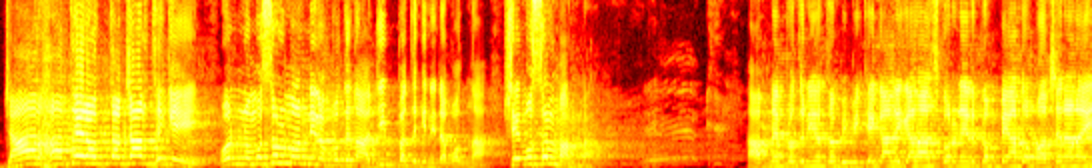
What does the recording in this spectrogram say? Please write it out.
যার হাতের অত্যাচার থেকে অন্য মুসলমান নিরাপদে না, জিব্বা থেকে নিরাপদ না, সে মুসলমান না। আপনি প্রতিনিয়ত বিবিকে গালিগালাজ করেন, এরকম বেয়াদব আছে না নাই?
